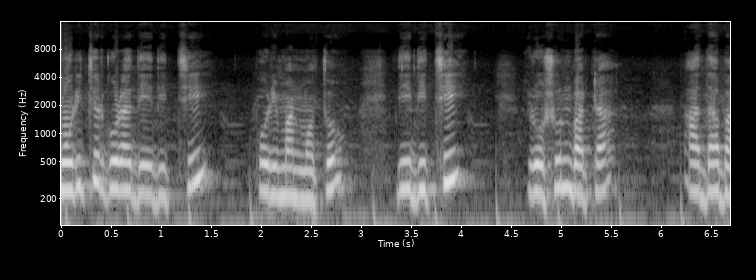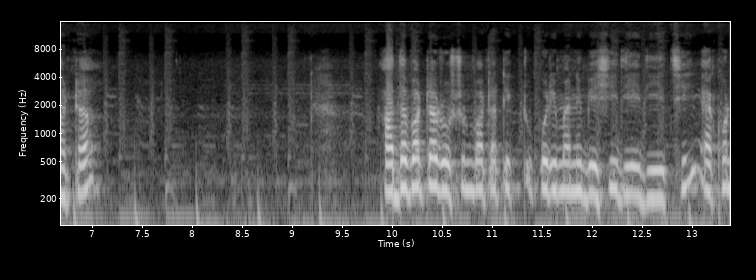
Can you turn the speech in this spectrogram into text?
মরিচের গুঁড়া দিয়ে দিচ্ছি পরিমাণ মতো, দিয়ে দিচ্ছি রসুন বাটা, আদা বাটা আদা বাটা, রসুন বাটাটা একটু পরিমাণে বেশি দিয়ে দিয়েছি। এখন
